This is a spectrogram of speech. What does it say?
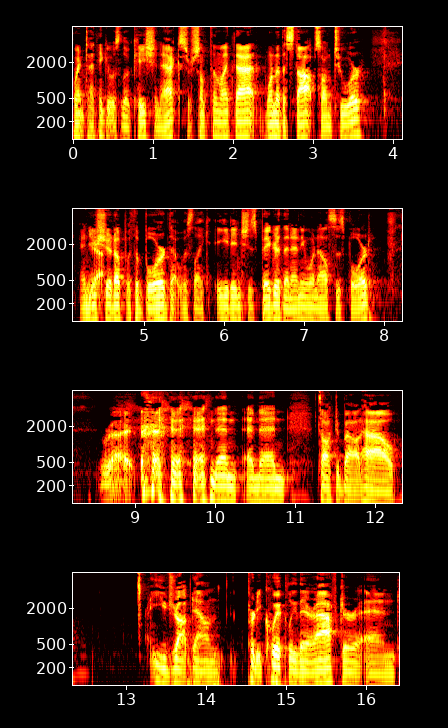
went to I think it was Location X or something like that, one of the stops on tour, and you Yeah. showed up with a board that was like eight inches bigger than anyone else's board. Right. and then and then talked about how you drop down pretty quickly thereafter, and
